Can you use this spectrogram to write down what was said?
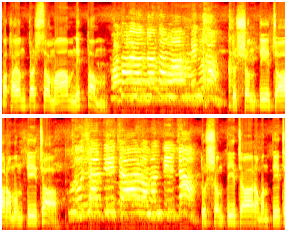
কথয়ন্তস্য মাম নিত্যম। তুষ্যন্তি চ রমন্তি চ। তুষ্যন্তি চ রমন্তি চ।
